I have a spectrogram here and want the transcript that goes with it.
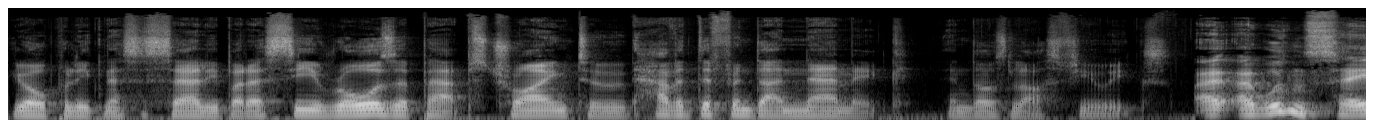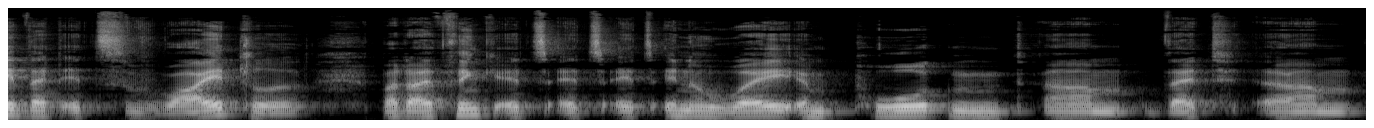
Europa League necessarily, but I see Rose perhaps trying to have a different dynamic in those last few weeks. I, I wouldn't say that it's vital but I think it's it's it's in a way important um, that um,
